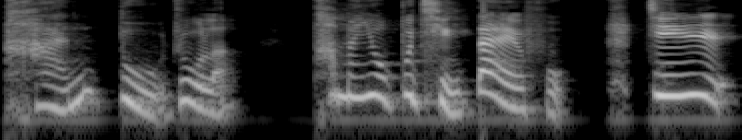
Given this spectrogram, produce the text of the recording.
痰堵住了，他们又不请大夫，今日。”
